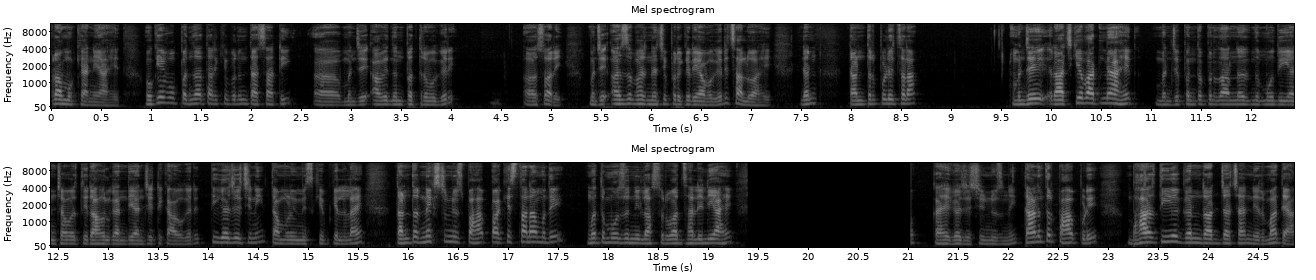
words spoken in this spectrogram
प्रामुख्याने आहेत. ओके व पंधरा तारखेपर्यंत त्यासाठी म्हणजे आवेदनपत्र वगैरे सॉरी म्हणजे अर्ज भरण्याची प्रक्रिया वगैरे चालू आहे. डन त्यानंतर पुढे चला. म्हणजे राजकीय बातम्या आहेत. म्हणजे पंतप्रधान नरेंद्र मोदी यांच्यावरती राहुल गांधी यांची टीका वगैरे ती गरजेची नाही त्यामुळे मी स्किप केलेलं आहे. त्यानंतर नेक्स्ट न्यूज पहा. पाकिस्तानामध्ये मतमोजणीला सुरुवात झालेली आहे. काही गरजेची न्यूज नाही. त्यानंतर पहा पुढे. भारतीय गणराज्याच्या निर्मात्या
